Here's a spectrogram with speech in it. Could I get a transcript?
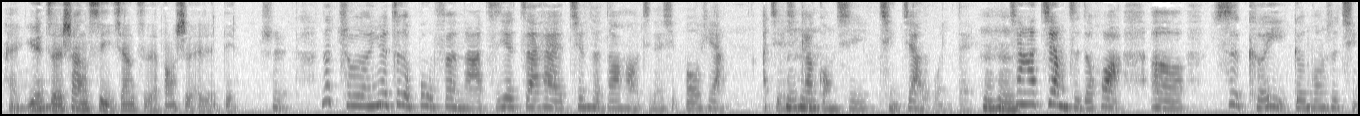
嘿，原则上是以这样子的方式来认定。是。那除了因为这个部分啊，职业灾害牵扯到哈，记得是保险。而且是跟公司请假的问题，像他这样子的话，呃，是可以跟公司请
